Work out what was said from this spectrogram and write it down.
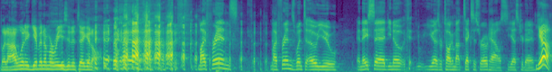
but I would have given them a reason to take it off. my friends, my friends went to OU, and they said, you know, you guys were talking about Texas Roadhouse yesterday. Yeah.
